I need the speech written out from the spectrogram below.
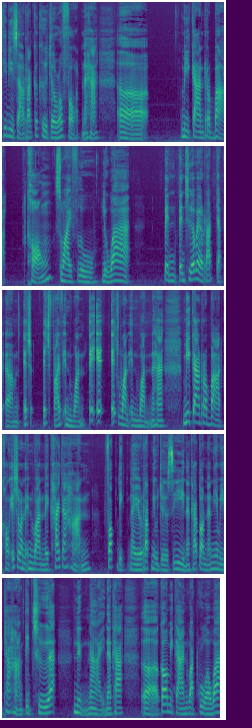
ธิบดีสหรัฐก็คือเจอรัลด์ฟอร์ดนะคะมีการระบาดของ swine flu หรือว่าเป็นเป็นเชื้อไวรัสจาก H H5N1 เอ้ย H1N1 นะคะมีการระบาดของ H1N1 ในค่ายทหารฟอร์ตดิกซ์ในรัฐนิวเจอร์ซีย์นะคะตอนนั้นเนี่ยมีทหารติดเชื้อหนึ่งนายนะคะก็มีการหวาดกลัวว่า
